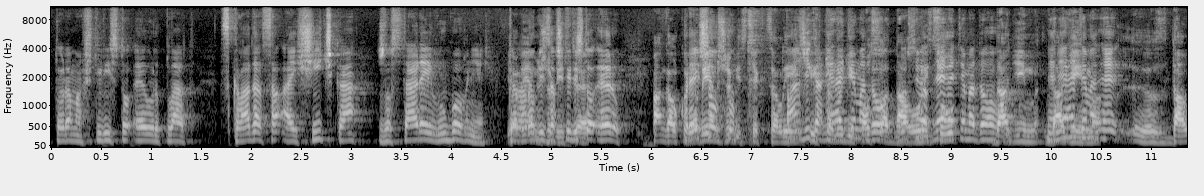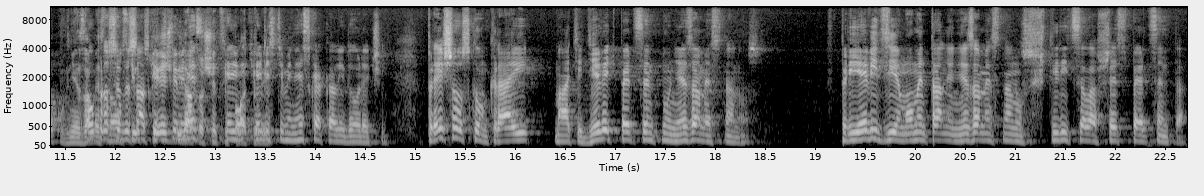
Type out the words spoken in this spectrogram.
ktorá má 400 eur plat. skladá sa aj šíčka zo starej ľubovne, ktorá viem, robí za by 400 ste- eur. Pán Galko, ja viem, že by ste chceli týchto ľudí poslať na ulicu, dať im, Ne, dať im ma- ne- e, dávku v nezamestnanosti, vás, tiež by na to všetci keby- platili. Keby ste mi neskakali do reči. V Prešovskom kraji máte 9-percentnú nezamestnanosť. V Prievidzi je momentálne nezamestnanosť 4,6%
